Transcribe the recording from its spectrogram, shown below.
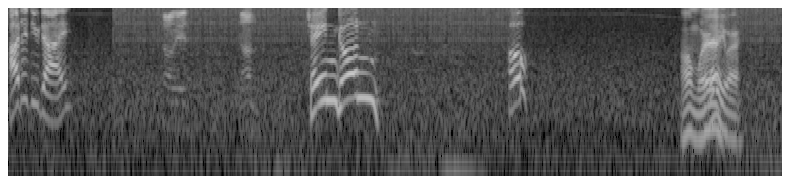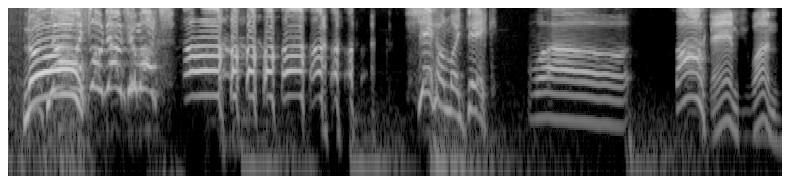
How did you die? Oh, good. Done. Chain gun. Oh. Oh, There where? you are. No! No, I slowed down too much. Oh! Shit on my dick. wow. Fuck. Damn, you won.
